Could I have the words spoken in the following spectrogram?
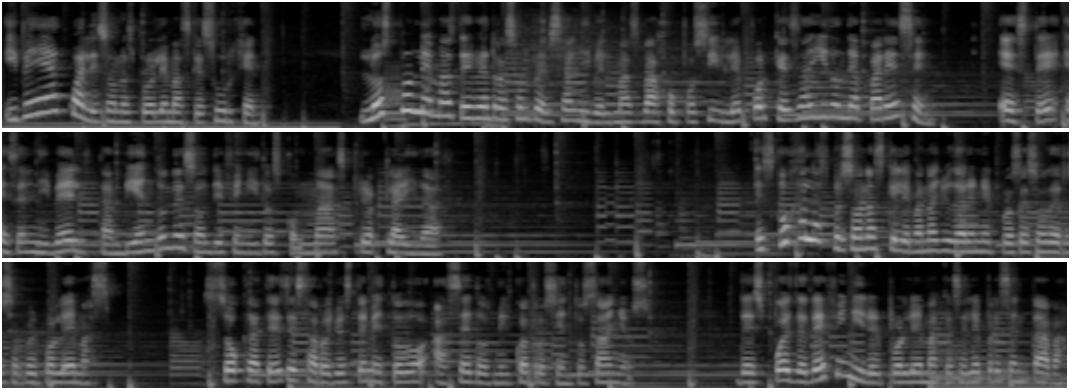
y vea cuáles son los problemas que surgen. Los problemas deben resolverse al nivel más bajo posible porque es ahí donde aparecen. Este es el nivel también donde son definidos con más claridad. Escoja las personas que le van a ayudar en el proceso de resolver problemas. Sócrates desarrolló este método hace 2400 años. Después de definir el problema que se le presentaba,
